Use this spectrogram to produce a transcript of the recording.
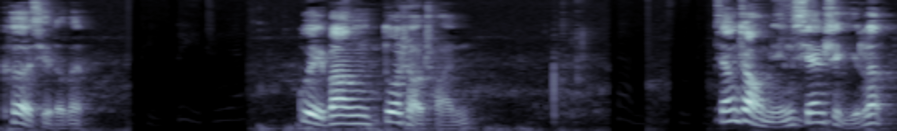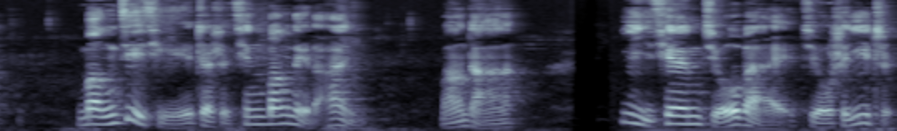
客气的问：“贵帮多少船？”江兆明先是一愣，猛记起这是青帮内的暗语，忙答：“一千九百九十一只。”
